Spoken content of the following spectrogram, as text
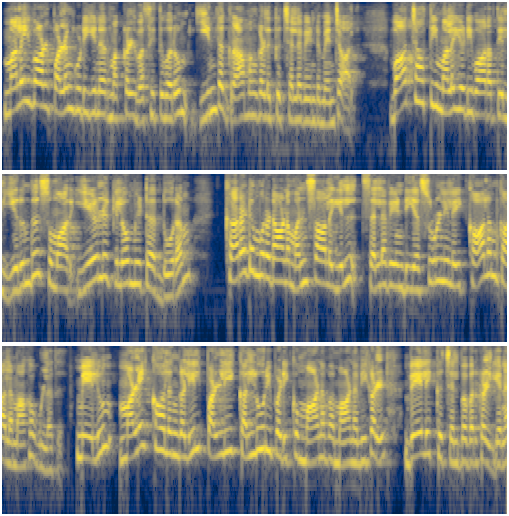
மலைவாழ் பழங்குடியினர் மக்கள் வசித்து வரும் இந்த கிராமங்களுக்கு செல்ல வேண்டும் என்றால் வாச்சாத்தி மலையடிவாரத்தில் இருந்து சுமார் ஏழு கிலோமீட்டர் தூரம் கரடுமுரடான மண் சாலையில் செல்ல வேண்டிய சூழ்நிலை காலம் காலமாக உள்ளது. மேலும் மழைக்காலங்களில் பள்ளி கல்லூரி படிக்கும் மாணவ மாணவிகள் வேலைக்கு செல்பவர்கள் என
